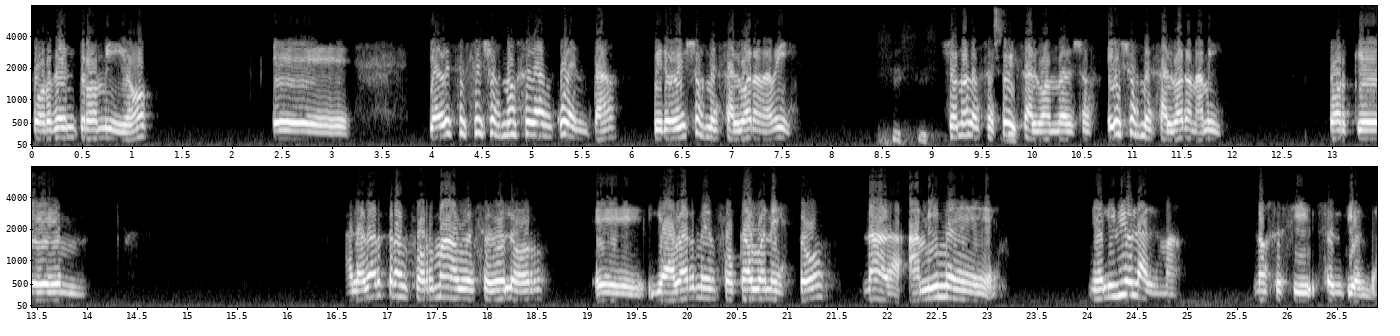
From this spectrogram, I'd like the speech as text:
Por dentro mío, eh, que a veces ellos no se dan cuenta, pero ellos me salvaron a mí. Yo no los estoy salvando a ellos, ellos me salvaron a mí. Porque mm, al haber transformado ese dolor eh, y haberme enfocado en esto, nada, a mí me, me alivió el alma. No sé si se entiende.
